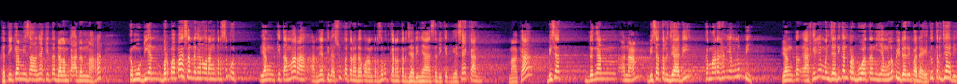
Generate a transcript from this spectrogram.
ketika misalnya kita dalam keadaan marah, kemudian berpapasan dengan orang tersebut yang kita marah, artinya tidak suka terhadap orang tersebut karena terjadinya sedikit gesekan, maka bisa dengan enam bisa terjadi kemarahan yang lebih. Yang ter, akhirnya menjadikan perbuatan yang lebih daripada itu terjadi.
